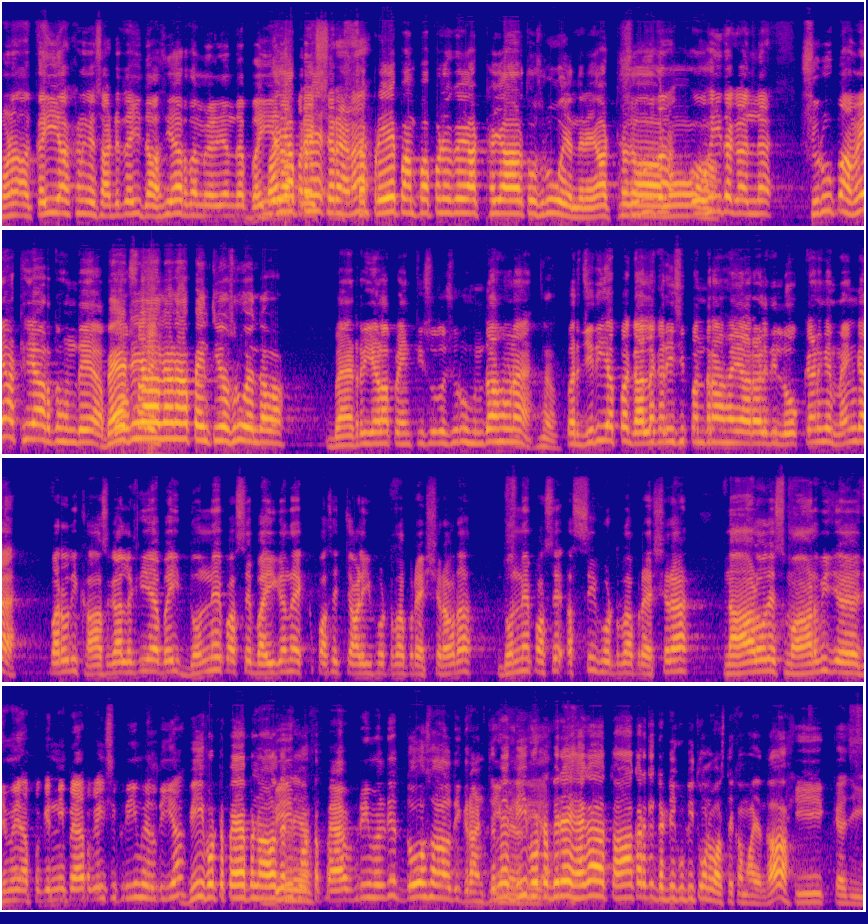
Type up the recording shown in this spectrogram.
ਹੁਣ ਕਈ ਆਖਣਗੇ ਸਾਡੇ ਤਾਂ ਜੀ 10000 ਦਾ ਮਿਲ ਜਾਂਦਾ ਬਾਈ ਇਹਦਾ ਪ੍ਰੈਸ਼ਰ ਹੈ ਨਾ। ਸਪਰੇਅ ਪੰਪ ਆਪਣੇ ਕੋਲ 8000 ਤੋਂ ਸ਼ੁਰੂ ਹੋ ਜਾਂਦੇ ਨੇ 8 ਸ਼ੁਰੂ ਦਾ ਤਾਂ 9 ਉਹੀ ਤਾਂ ਗੱਲ ਹੈ। ਸ਼ੁਰੂ ਭਾਵੇਂ 8000 ਤੋਂ ਹੁੰਦੇ ਆ ਬੈਟਰੀ ਵਾਲਾ ਲੈਣਾ 35 ਤੋਂ ਸ਼ੁਰੂ ਹੋ ਜਾਂਦਾ ਵਾ। ਬੈਟਰੀ ਵਾਲਾ 3500 ਤੋਂ ਸ਼ੁਰੂ ਹੁੰਦਾ ਹੋਣਾ। ਪਰ ਜਿਹਦੀ ਆਪਾਂ ਗੱਲ ਕਰੀ ਸੀ 15000 ਵਾਲੇ ਦੀ ਲੋਕ ਕਹਿਣਗੇ ਮਹਿੰਗਾ। ਪਰ ਉਹਦੀ ਖਾਸ ਗੱਲ ਕੀ ਆ ਬਈ ਦੋਨੇ ਪਾਸੇ ਬਾਈ ਕਹਿੰਦਾ ਇੱਕ ਪਾਸੇ 40 ਫੁੱਟ ਦਾ ਪ੍ਰੈਸ਼ਰ ਆ ਉਹਦਾ ਦੋਨੇ ਪਾਸੇ 80 ਫੁੱਟ ਦਾ ਪ੍ਰੈਸ਼ਰ ਆ। ਨਾਲ ਉਹਦੇ ਸਮਾਨ ਵੀ ਜ- ਜਿਵੇਂ ਆਪਾਂ ਕਿੰਨੀ ਪੈਪ ਗਈ ਸੀ ਫ੍ਰੀ ਮਿਲਦੀ ਆ। 20 ਫੁੱਟ ਪੈਪ ਨਾਲ 20 ਦਿੰਦੇ ਆ। ਫੁੱਟ ਪੈਪ ਫ੍ਰੀ ਮਿਲਦੀ ਆ 2 ਸਾਲ ਦੀ ਗਾਰੰਟੀ ਜਿਵੇਂ 20 ਫੁੱਟ ਵੀਰੇ ਹੈਗਾ ਤਾਂ ਕਰਕੇ ਗੱਡੀ ਗੁੱਡੀ ਧੋਣ ਵਾਸਤੇ ਕੰਮ ਆ ਜਾਂਦਾ। ਠੀਕ ਹੈ ਜੀ।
